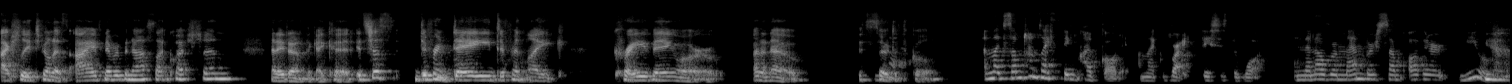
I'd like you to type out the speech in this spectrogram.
actually, to be honest, I've never been asked that question, and I don't think I could. It's just different mm-hmm. day, different like craving or I don't know. It's so Yeah. difficult. And like sometimes I think I've got it. I'm like, right, this is the one. And then I'll remember some other meal. Yeah.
